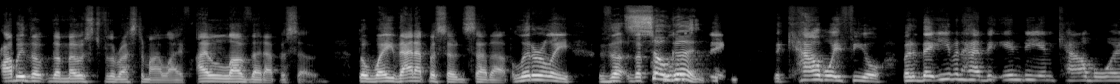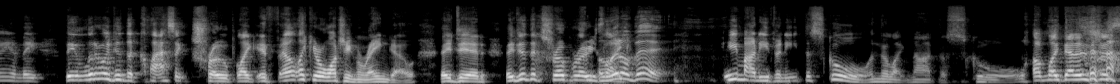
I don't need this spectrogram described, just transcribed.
probably the the most for the rest of my life. I love that episode. The way that episode set up, literally the the So good. thing, the cowboy feel. But they even had the Indian cowboy, and they they literally did the classic trope. Like it felt like you were watching Rango. They did they did the trope where he's A like little bit. he might even eat the school, and they're like not the school. I'm like that is just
